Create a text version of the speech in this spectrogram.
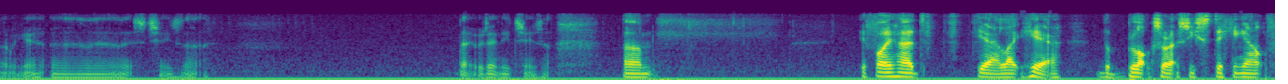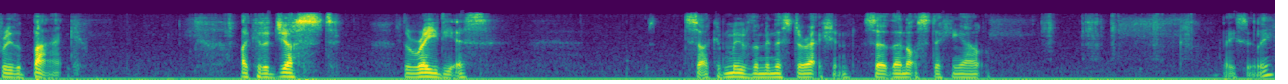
there we go. Uh, let's change that. No, we don't need to change that. Um, if I had, yeah, like here, the blocks are actually sticking out through the back, I could adjust the radius so I could move them in this direction so they're not sticking out basically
